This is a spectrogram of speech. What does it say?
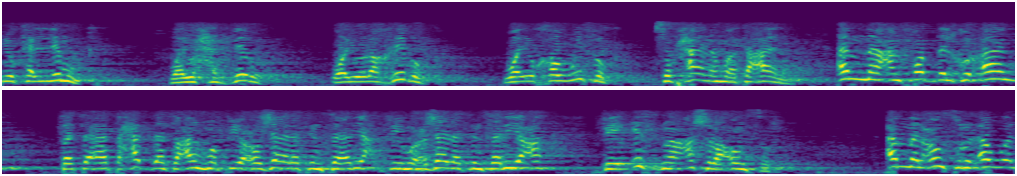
يكلمك ويحذرك ويرغبك ويخوفك سبحانه وتعالى. أما عن فضل القرآن فسأتحدث عنه في عجالة سريعة في عجالة سريعة في اثنى عشر عنصر. أما العنصر الأول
